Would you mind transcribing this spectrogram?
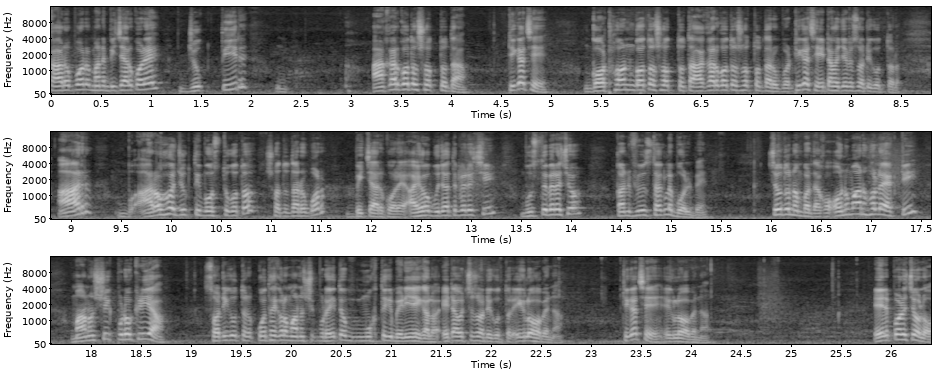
কার উপর মানে বিচার করে? যুক্তির আকারগত সত্যতা, ঠিক আছে? গঠনগত সত্যতা, আকারগত সত্যতার উপর, ঠিক আছে? এটা হয়ে যাবে সঠিক উত্তর। আর আরোহ যুক্তি বস্তুগত সত্যতার উপর বিচার করে। আই হোপ বুঝাতে পেরেছি, বুঝতে পেরেছ? কনফিউজ থাকলে বলবে। চৌদ্দ নম্বর দেখো, অনুমান হলো একটি মানসিক প্রক্রিয়া। সঠিক উত্তর, কোথায় গেল মানসিক প্রক্রিয়া? তো মুখ থেকে বেরিয়ে গেল, এটা হচ্ছে সঠিক উত্তর, এগুলো হবে না, ঠিক আছে? এগুলো হবে না। এরপরে চলো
